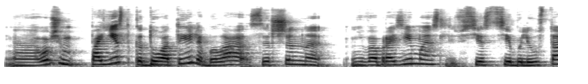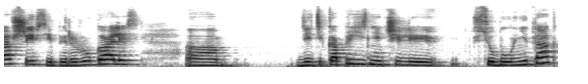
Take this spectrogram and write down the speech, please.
Э, в общем, поездка до отеля была совершенно невообразимая. Все, все были уставшие, все переругались. Э, дети капризничали, все было не так.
